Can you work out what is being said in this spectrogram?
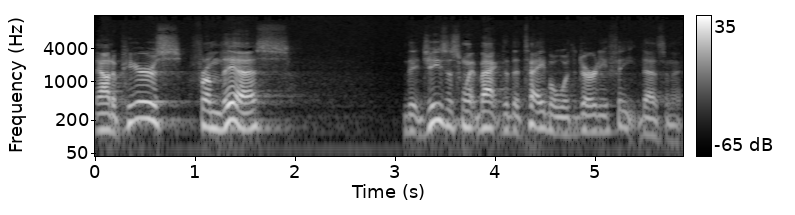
Now, it appears from this that Jesus went back to the table with dirty feet, doesn't it?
